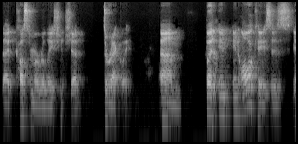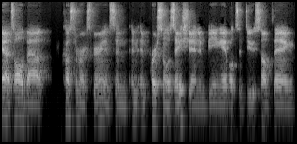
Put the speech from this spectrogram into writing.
that customer relationship directly. Um, but in in all cases, yeah, it's all about customer experience and, and, and personalization and being able to do something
